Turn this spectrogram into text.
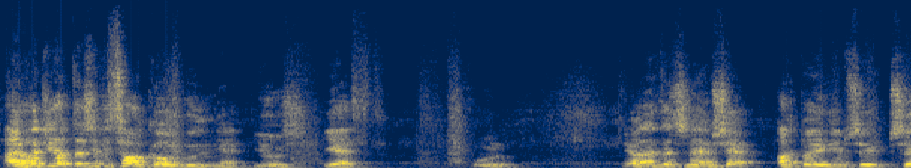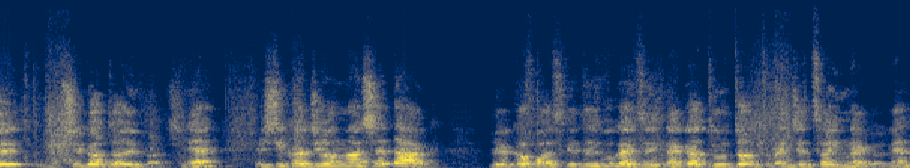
Ale chodzi o to, że wysoko ogólnie już jest w ulu. I one zaczynają się odpowiednio przy, przy, przygotowywać, nie? Jeśli chodzi o nasze, tak. Wielkopolskie to jest w ogóle co innego, tu to, to będzie co innego, nie?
